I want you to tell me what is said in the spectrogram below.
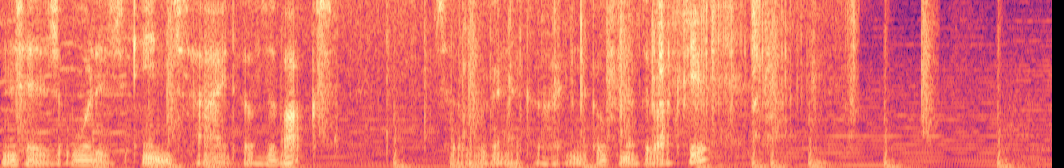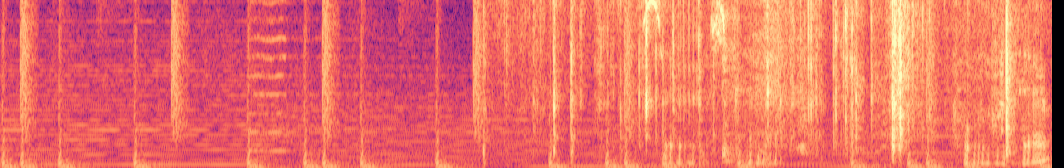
And it says what is inside of the box so we're gonna go ahead and open up the box here So just kind of pull this out.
